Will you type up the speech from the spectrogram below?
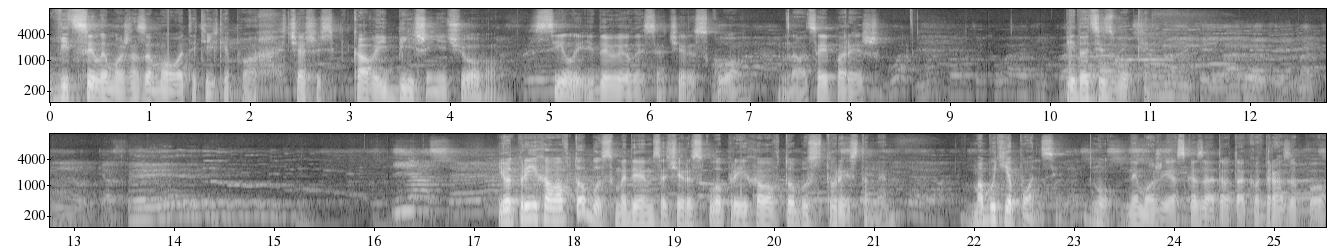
Від сили можна замовити тільки по чашечці кави і більше нічого. Сіли і дивилися через скло на оцей Париж. Під оці звуки. І от приїхав автобус, ми дивимося через скло, приїхав автобус з туристами. Мабуть, японці. Ну, не можу я сказати отак одразу по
